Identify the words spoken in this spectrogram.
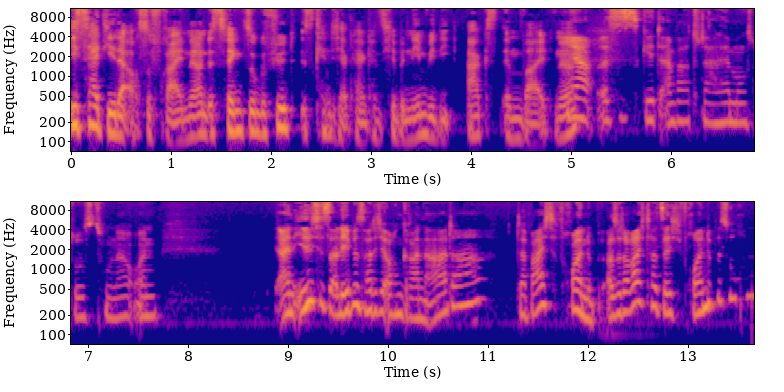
ist halt jeder auch so frei, ne? Und es fängt so gefühlt, es kennt dich ja keiner, kann sich hier benehmen wie die Axt im Wald, ne? Ja, es ist, geht einfach total hemmungslos zu, ne? Und ein ähnliches Erlebnis hatte ich auch in Granada. Da war ich Freunde, also da war ich tatsächlich Freunde besuchen.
